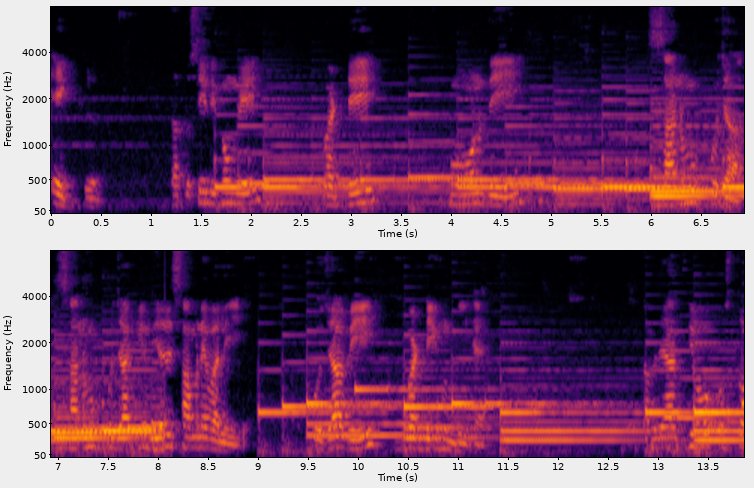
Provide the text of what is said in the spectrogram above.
1 ਤਾਂ ਤੁਸੀਂ ਲਿਖੋਗੇ ਵੱਡੇ ਕੋਣ ਦੀ ਸਨਮੁਖ ਪੂਜਾ ਸਨਮੁਖ ਪੂਜਾ ਕੀ ਹੁੰਦੀ ਹੈ? ਸਾਹਮਣੇ ਵਾਲੀ ਪੂਜਾ ਵੀ ਵੱਡੀ ਹੁੰਦੀ ਹੈ। ਵਿਦਿਆਰਥੀਓ, ਉਸ ਤੋਂ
